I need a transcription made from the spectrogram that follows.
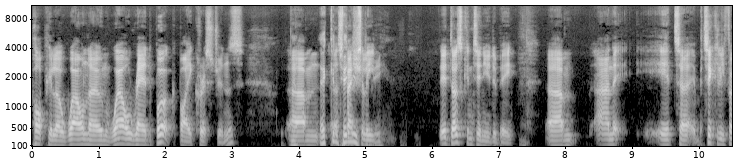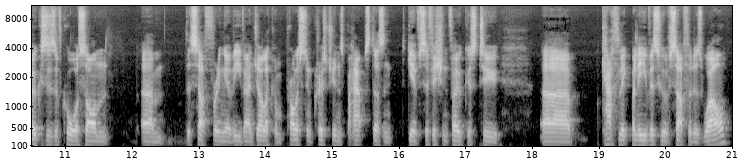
popular, well known, well read book by Christians. Um, it continues especially, to be. It does continue to be. Um, and it, it, uh, it, particularly focuses, of course, on um, the suffering of evangelical and Protestant Christians, perhaps doesn't give sufficient focus to uh, Catholic believers who have suffered as well,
